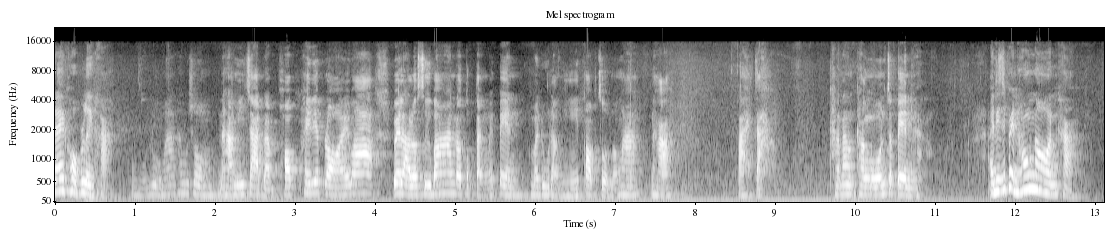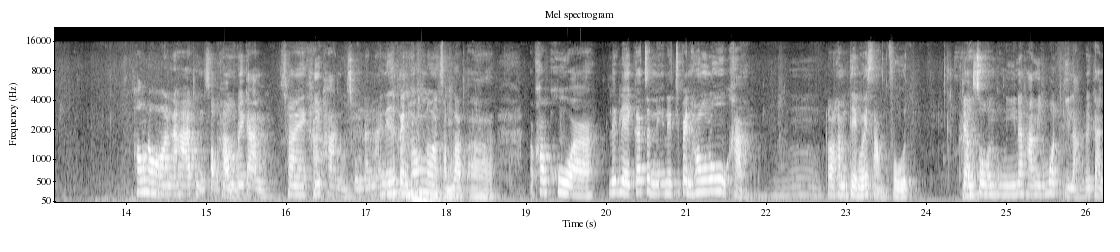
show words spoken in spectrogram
ได้ครบเลยค่ะ โอ้โหหรูมากท่านผู้ชมนะคะ มีจัดแบบพ็อปให้เรียบร้อยว่า เวลาเราซื้อบ้านเราตกแต่งไม่เป็น มาดูหลังนี้ตอบโจทย์มากๆนะคะ ไปจ้ะทางด้านทางโน้นจะเป็นอันนี้จะเป็นห้องนอนค่ะ ห้องนอนนะคะ ถึงสองห้องค่ะด้วยกันใช่ค่ะที่พาหนูชมด้านในอันนี้จะเป็นห้องนอนสำหรับเอ่อครอบครัวเล็กๆ ก็จะนี่จะเป็นห้องลูกค่ะ เราทำเตียงไว้3ฟุต อย่างโซนตรงนี้นะคะ มีทั้งหมดกี่หลังด้วยกัน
